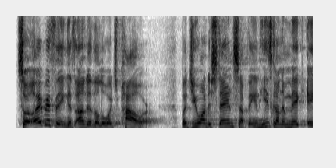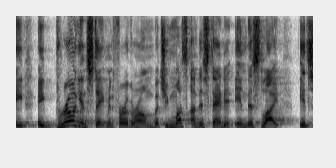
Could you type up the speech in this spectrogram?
So everything is under the Lord's power. But you understand something, and he's going to make a, a brilliant statement further on, but you must understand it in this light. It's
